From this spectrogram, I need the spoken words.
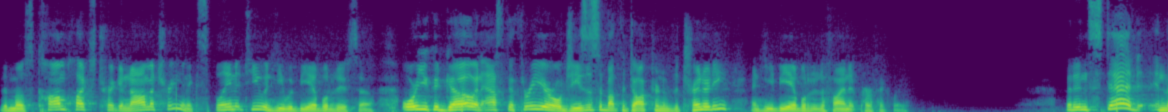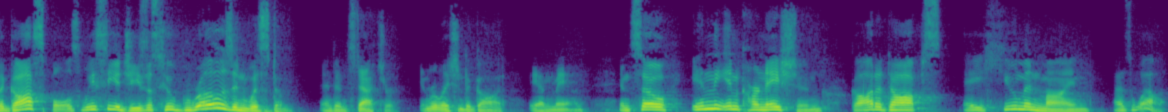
the most complex trigonometry and explain it to you, and he would be able to do so. Or you could go and ask the three year old Jesus about the doctrine of the Trinity, and he'd be able to define it perfectly. But instead, in the Gospels, we see a Jesus who grows in wisdom and in stature in relation to God and man. And so, in the incarnation, God adopts a human mind as well.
